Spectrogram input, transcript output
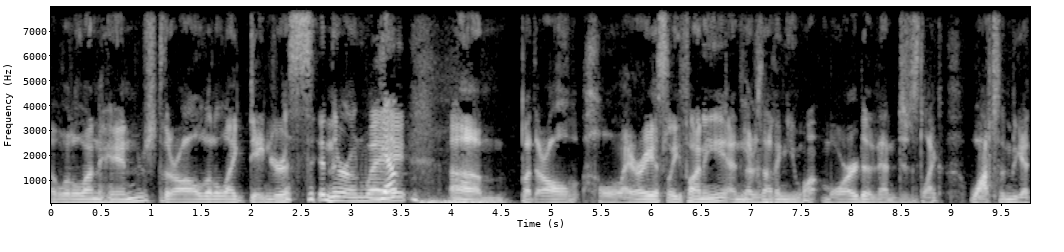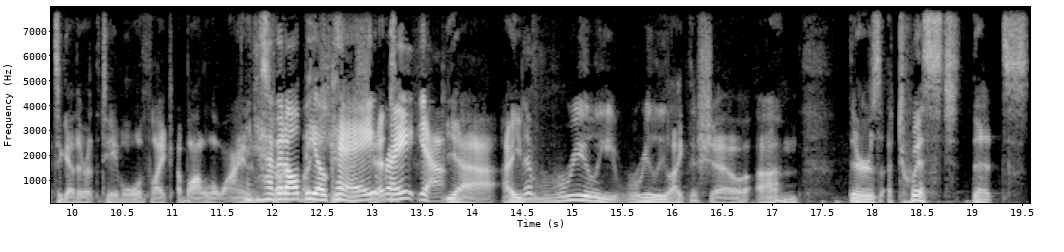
a little unhinged. They're all a little like dangerous in their own way. Yep. Um, but they're all hilariously funny, and there's nothing you want more to than just like watch them get together at the table with like a bottle of wine and, have start, it all be like, shooting okay, right? Yeah. Yeah, I really, really like the show. Um, there's a twist that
